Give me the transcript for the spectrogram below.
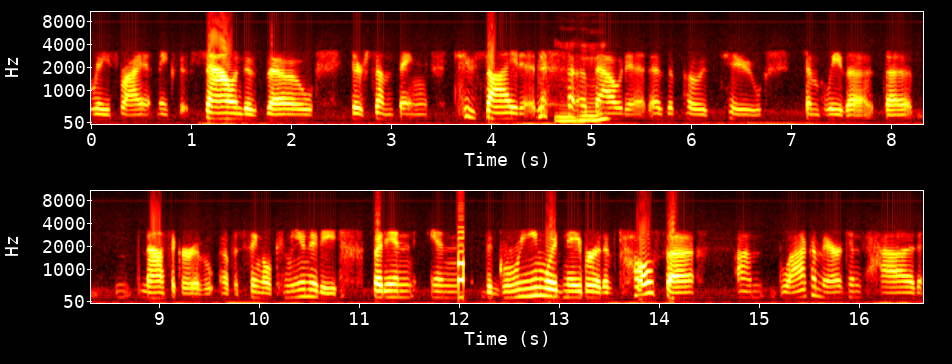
race riot makes it sound as though there's something two-sided mm-hmm. about it, as opposed to simply the the massacre of, of a single community. But in in the Greenwood neighborhood of Tulsa, um, Black Americans had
